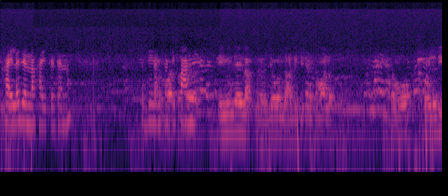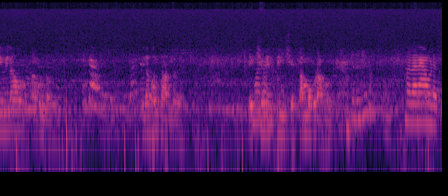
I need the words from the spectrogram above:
सगळ्यांनाच बनवतात ते खायला ज्यांना खायचंय त्यांना. देवीसाठी पान. देवीला द्यायला लागतं. जेवण झालं की त्यांचा मान असतो. त्यामुळं पहिलं देवीला आपण जाऊ. तिला पण आहे एकशे वीस तीनशे तांबाखू टाकून. मला नाही आवडत.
